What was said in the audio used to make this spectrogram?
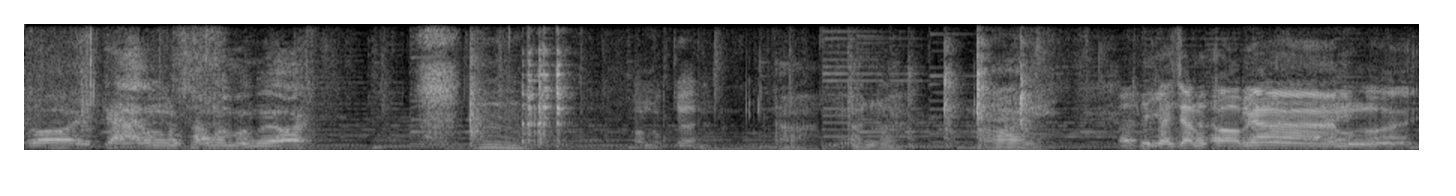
Rồi cá cũng xong rồi mọi người ơi. Ấm nước trên. Rồi mình ăn rồi. Rồi bây giờ dân cơm nha mọi người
